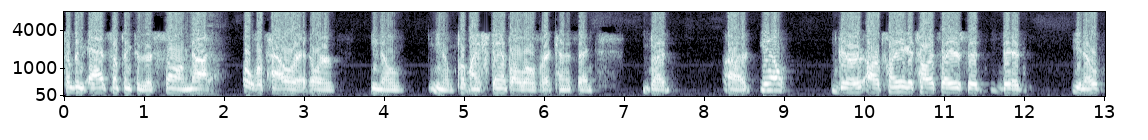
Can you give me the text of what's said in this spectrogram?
something, add something to this song, not Yeah. overpower it or, you know, you know, put my stamp all over it kind of thing. But, uh, you know, there are plenty of guitar players that, that, you know,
